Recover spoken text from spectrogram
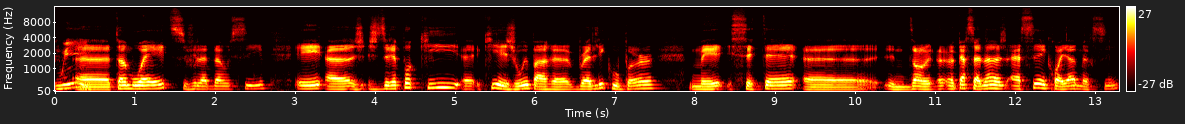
Oui. Euh, Tom Waits joue là-dedans aussi. Et euh, je, dirais pas qui, qui est joué par Bradley Cooper, mais c'était une, un, personnage assez incroyable, merci.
